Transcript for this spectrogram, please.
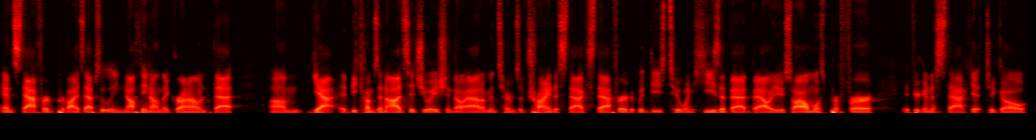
And Stafford provides absolutely nothing on the ground that, um, yeah, it becomes an odd situation, though, Adam, in terms of trying to stack Stafford with these two when he's a bad value. So I almost prefer, if you're going to stack it, to go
